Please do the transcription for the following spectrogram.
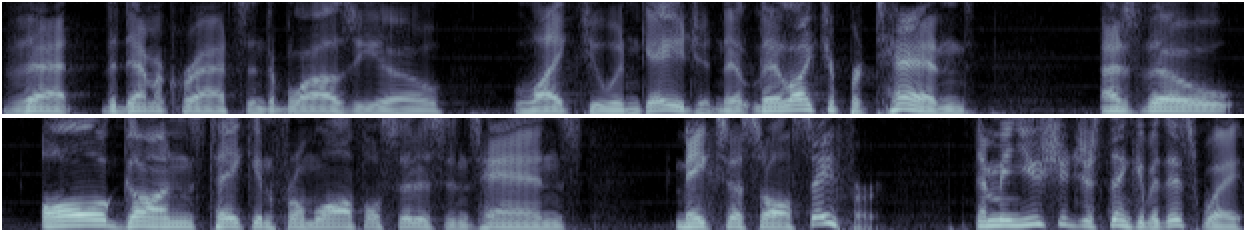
that the Democrats and de Blasio like to engage in. They, they like to pretend as though all guns taken from lawful citizens' hands makes us all safer. I mean, you should just think of it this way.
